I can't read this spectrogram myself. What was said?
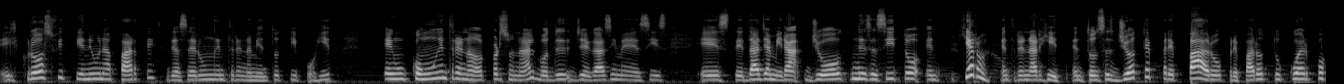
el CrossFit tiene una parte de hacer un entrenamiento tipo HIT con un entrenador personal, vos llegás y me decís, este, Daya, mira, yo necesito, quiero entrenar HIT, entonces yo te preparo, preparo tu cuerpo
